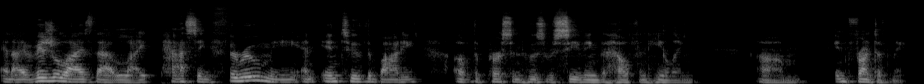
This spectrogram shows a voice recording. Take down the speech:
and I visualize that light passing through me and into the body of the person who's receiving the health and healing um, in front of me.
